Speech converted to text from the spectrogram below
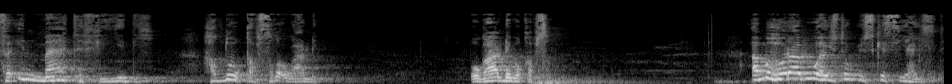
fain maata fii yadi hadduu qabsado ugaadhi ugaadhi buu qabsado ama horaa buu haysto buu iska sii haysta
